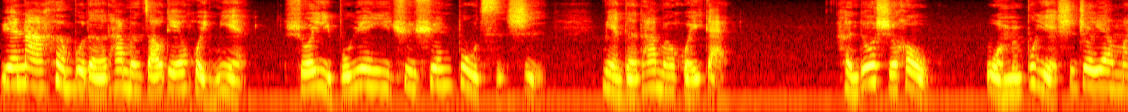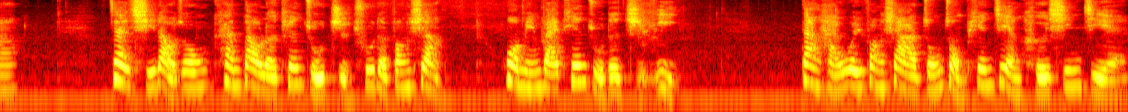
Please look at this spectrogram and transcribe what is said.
约纳恨不得他们早点毁灭，所以不愿意去宣布此事，免得他们悔改。很多时候，我们不也是这样吗？在祈祷中看到了天主指出的方向，或明白天主的旨意，但还未放下种种偏见和心结，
